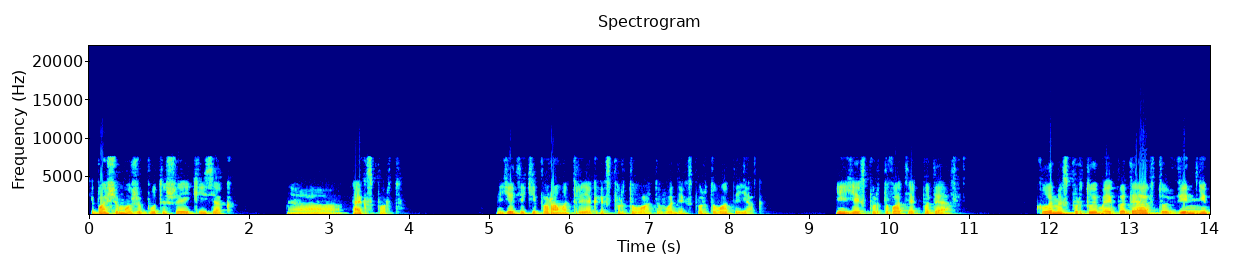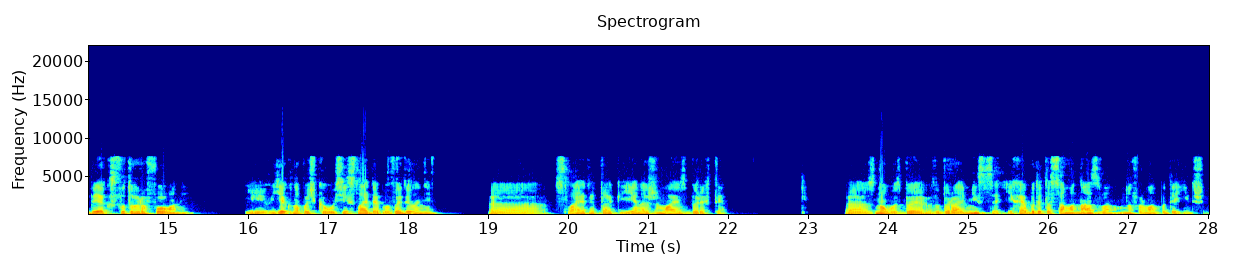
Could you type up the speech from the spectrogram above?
Хіба що може бути ще якийсь як е, експорт. Є такі параметри, як експортувати. От експортувати як. І є експортувати як PDF. Коли ми експортуємо як PDF, то він ніби як сфотографований. І є кнопочка усі слайди або виділені е, слайди, так, і я нажимаю Зберегти. Е, знову вибираю місце, і хай буде та сама назва, але формат буде інший.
